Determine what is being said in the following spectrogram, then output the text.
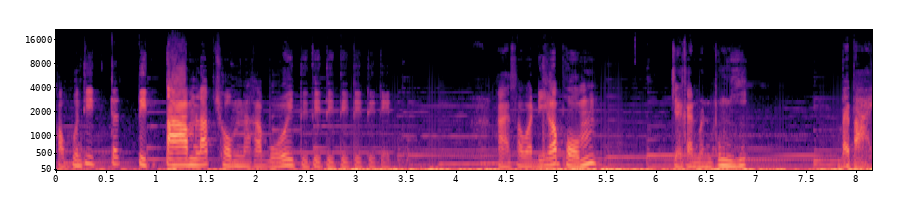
ขอบคุณที่ติดตามรับชมนะครับโอ้ยติดติดติดติดติดติดอ่าสวัสดีครับผม เจอกันวันพรุ่งนี้บ๊ายบาย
